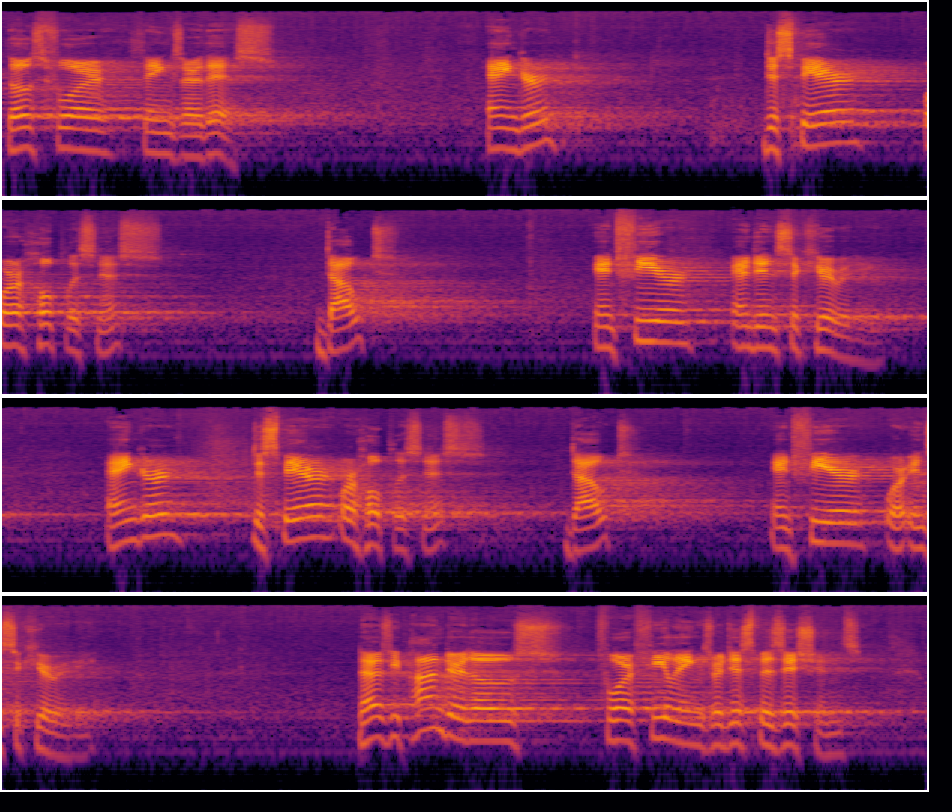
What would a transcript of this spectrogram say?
Those four things are this anger, despair or hopelessness, doubt, and fear and insecurity. Anger, despair or hopelessness, doubt, and fear or insecurity. Now, as we ponder those four feelings or dispositions,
